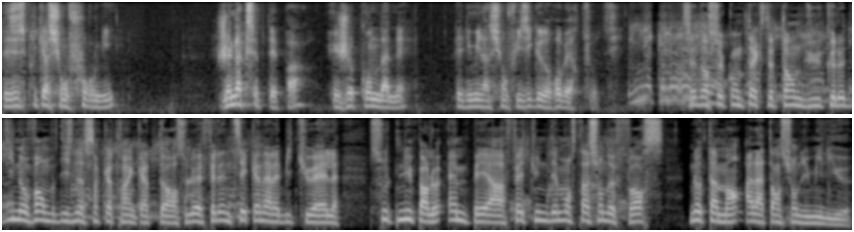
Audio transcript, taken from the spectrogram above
les explications fournies, je n'acceptais pas et je condamnais l'élimination physique de Robert Zuzzi. C'est dans ce contexte tendu que le 10 novembre 1994, le FLNC Canal habituel, soutenu par le MPA, fait une démonstration de force, notamment à l'attention du milieu.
